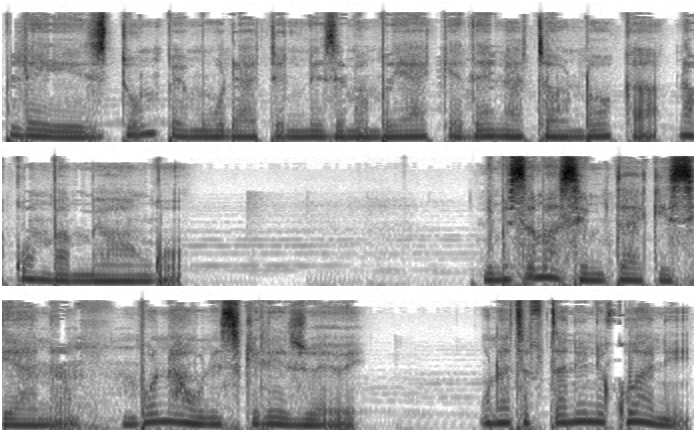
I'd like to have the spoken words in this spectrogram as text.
Please, tumpe muda atengeneze mambo yake then ataondoka na kuomba mme wangu. Nimesema simtaki Siana. Mbona haunisikilizi wewe? Unatafuta nini kwani?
